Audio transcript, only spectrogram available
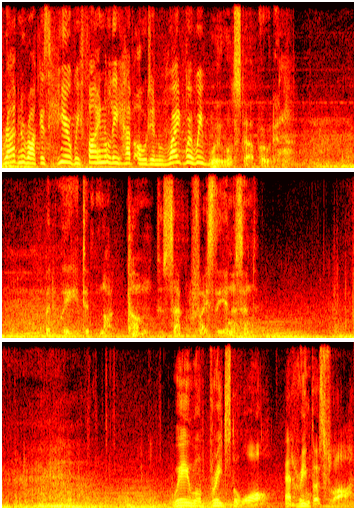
Ragnarok is here. We finally have Odin right where we... We will stop Odin. But we did not come to sacrifice the innocent. We will breach the wall at Hrimthor's Flaw.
